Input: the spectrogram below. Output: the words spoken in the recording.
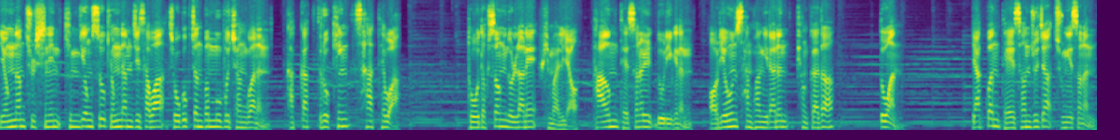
영남 출신인 김경수 경남지사와 조국 전 법무부 장관은 각각 드루킹 사태와 도덕성 논란에 휘말려 다음 대선을 누리기는 어려운 상황이라는 평가다. 또한 야권 대선 주자 중에서는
